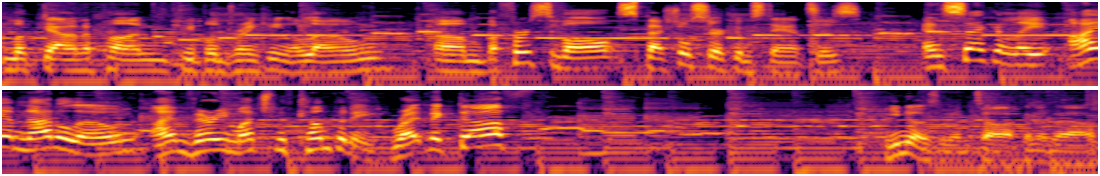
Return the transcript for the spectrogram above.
look down upon people drinking alone, um, but first of all, special circumstances. And secondly, I am not alone. I'm very much with company. Right, McDuff? He knows what I'm talking about.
